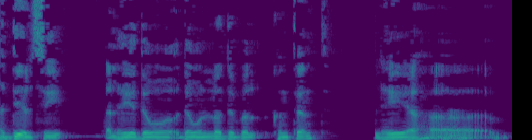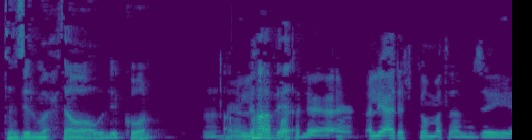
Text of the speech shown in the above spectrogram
ال DLC اللي هي downloadable content اللي هي آه، تنزيل محتوى أو اللي يكون. الاضافات اللي اللي عادة تكون مثلا زي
